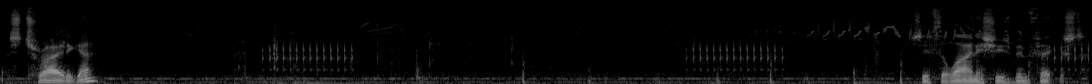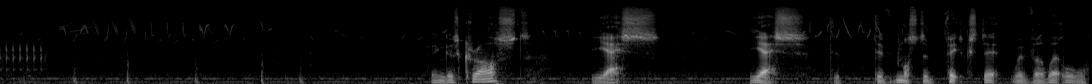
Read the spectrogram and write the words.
let's try it again. See if the line issue's been fixed. Fingers crossed. Yes. Yes. They, they must have fixed it with a little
